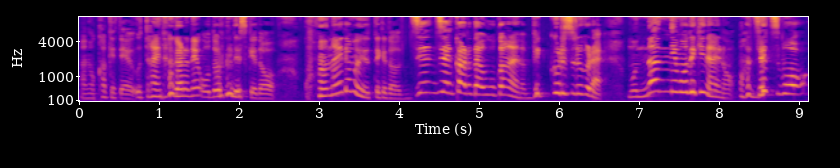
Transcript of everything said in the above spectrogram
あの、かけて歌いながらね、踊るんですけど、この間も言ったけど、全然体動かないの。びっくりするぐらい。もう何にもできないの。絶望。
